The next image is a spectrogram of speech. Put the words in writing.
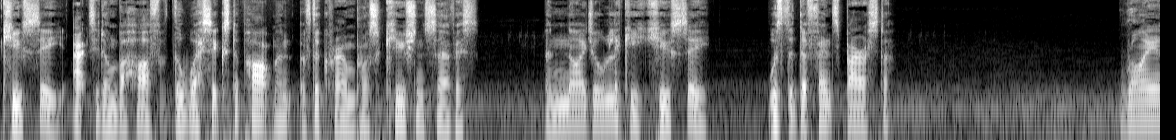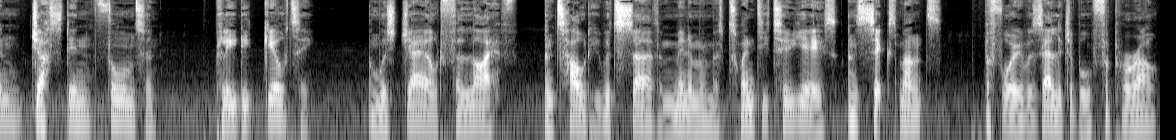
QC, acted on behalf of the Wessex Department of the Crown Prosecution Service, and Nigel Lickley, QC, was the defence barrister. Ryan Justin Thornton pleaded guilty and was jailed for life and told he would serve a minimum of 22 years and 6 months before he was eligible for parole.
